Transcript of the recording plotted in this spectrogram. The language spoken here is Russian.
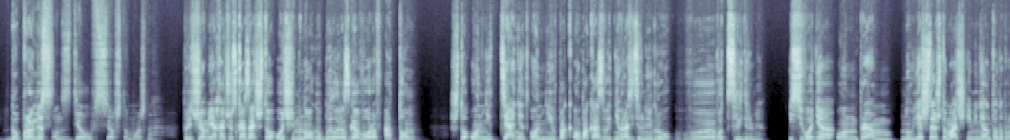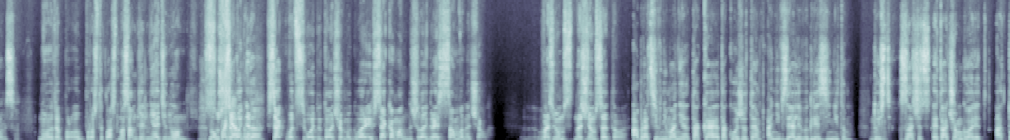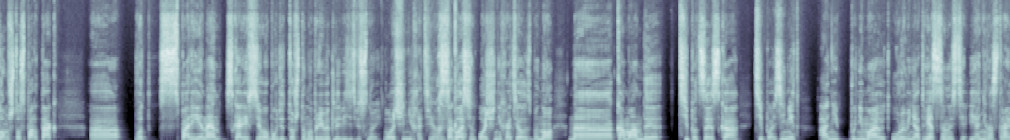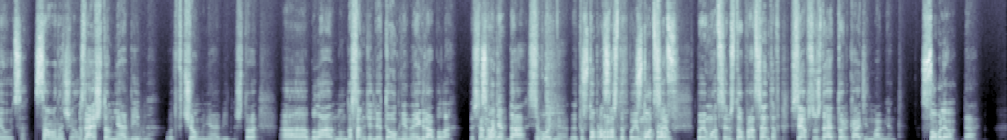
Ну, Промис, он сделал все, что можно. Причем я хочу сказать, что очень много было разговоров о том, что он не тянет, он, не, он показывает невыразительную игру в- вот с лидерами. И сегодня он прям, ну, я считаю, что матч имени Антона Промиса. Ну, это про- просто классно. На самом деле, не один он. Ну, понятно, сегодня, да. вся, вот сегодня то, о чем мы говорили, вся команда начала играть с самого начала. Возьмем, начнем с этого. Обрати внимание, такая, такой же темп они взяли в игре с «Зенитом». Мгм. То есть, значит, это о чем говорит? О том, что «Спартак» а, вот с пари НН, скорее всего, будет то, что мы привыкли видеть весной. Очень не хотелось. бы. Согласен, очень не хотелось бы, но на команды типа ЦСКА, типа «Зенит», они понимают уровень ответственности, и они настраиваются с самого начала. Знаешь, что мне обидно? Вот в чем мне обидно? Что э, была, ну, на самом деле, это огненная игра была. То есть она, Сегодня? Да, сегодня. Это 100%. просто по 100%. эмоциям, по эмоциям 100%. Все обсуждают только один момент. Соболева. Да.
